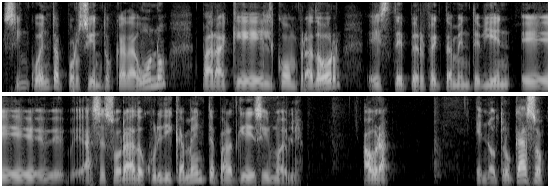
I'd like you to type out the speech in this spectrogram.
50% cada uno para que el comprador esté perfectamente bien eh, asesorado jurídicamente para adquirir ese inmueble. Ahora, en otro caso,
